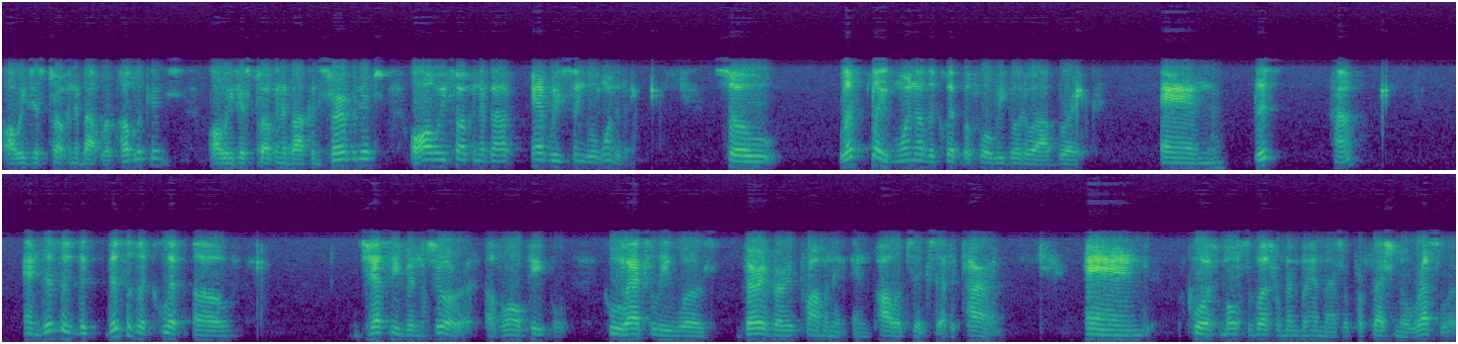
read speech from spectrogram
Are we just talking about Republicans? Are we just talking about conservatives? Or are we talking about every single one of them? So, let's play one other clip before we go to our break. And mm-hmm. this Huh? And this is the this is a clip of Jesse Ventura, of all people, who actually was very, very prominent in politics at the time. And of course, most of us remember him as a professional wrestler.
